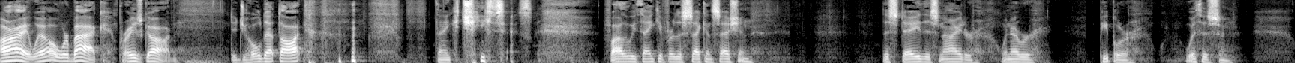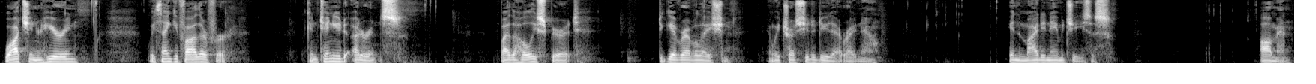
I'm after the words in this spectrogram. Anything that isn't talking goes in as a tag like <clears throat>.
All right, well, we're back. Praise God. Did you hold that thought? <laughs> thank you, <laughs> Jesus. Father, we thank you for the second session this day, this night, or whenever people are with us and watching or hearing. We thank you, Father, for continued utterance by the Holy Spirit to give revelation. And we trust you to do that right now. In the mighty name of Jesus. Amen.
